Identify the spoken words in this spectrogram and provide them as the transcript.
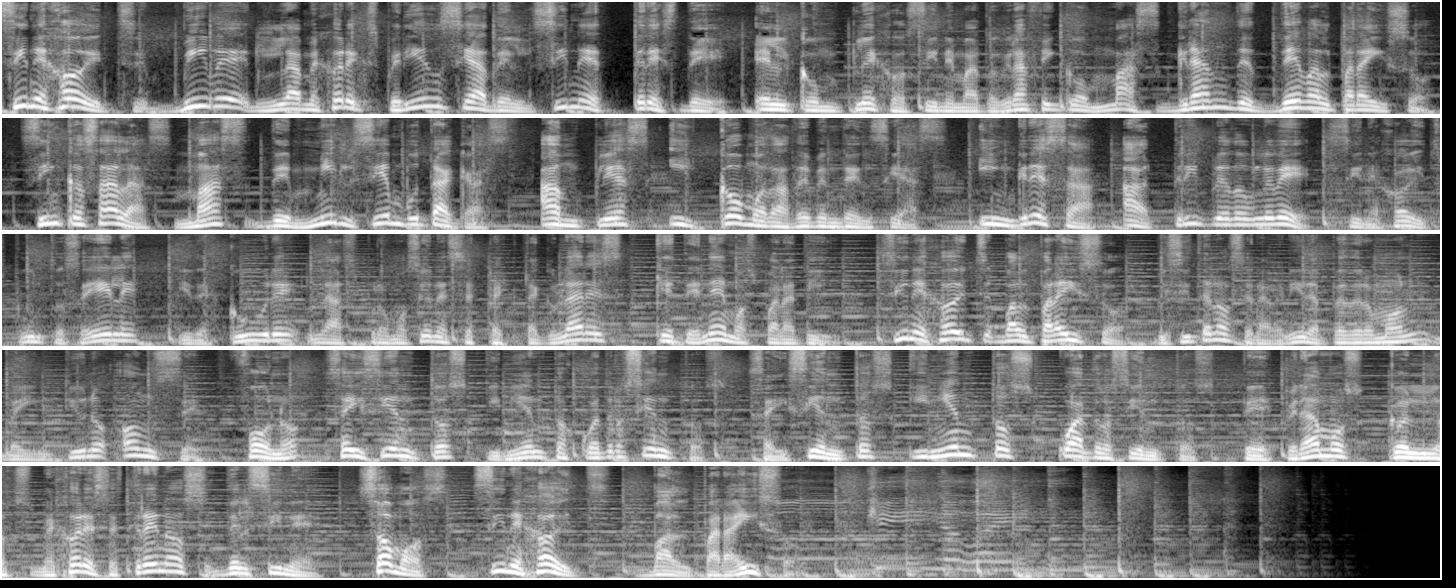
Cinehoids vive la mejor experiencia del cine 3D, el complejo cinematográfico más grande de Valparaíso. Cinco salas, más de 1100 butacas, amplias y cómodas dependencias. Ingresa a www.cinehoids.cl y descubre las promociones espectaculares que tenemos para ti. Cinehoids Valparaíso. Visítanos en Avenida Pedro Mon 2111. Fono 600 500 400. 600 500 400. Te esperamos con los mejores estrenos del cine. Somos Cinehoids Valparaíso.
